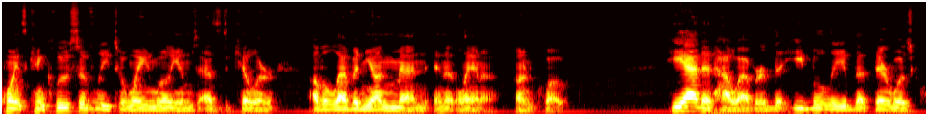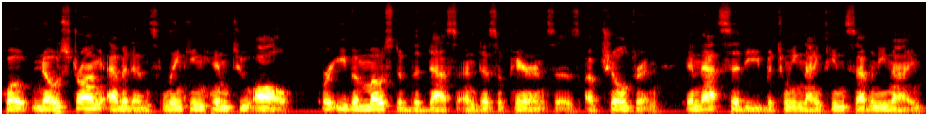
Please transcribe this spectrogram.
points conclusively to Wayne Williams as the killer of 11 young men in Atlanta, unquote. He added, however, that he believed that there was, quote, no strong evidence linking him to all or even most of the deaths and disappearances of children in that city between 1979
